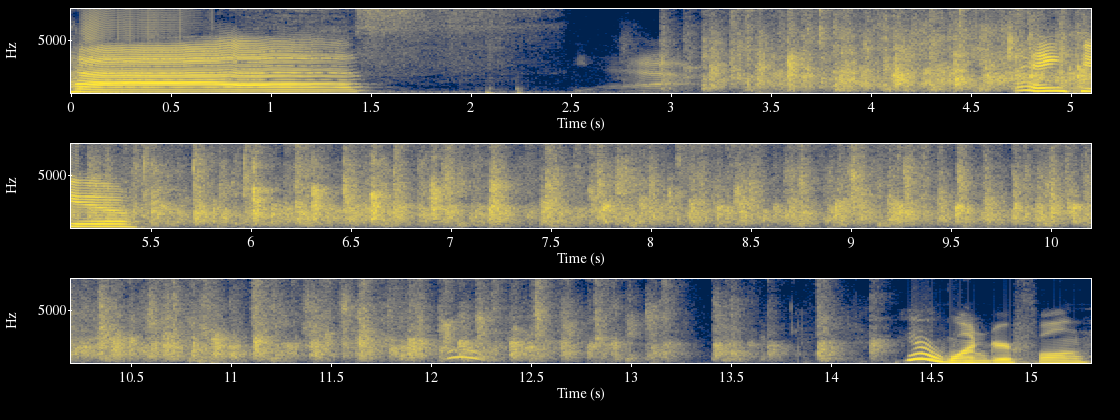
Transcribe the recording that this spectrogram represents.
Badass. Yeah. Thank you. You're wonderful.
